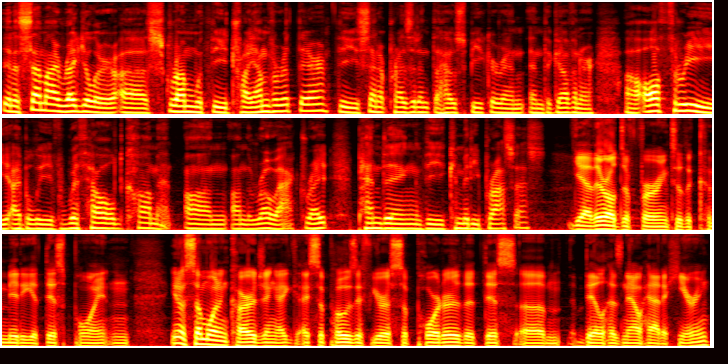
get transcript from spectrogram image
in a semi regular uh, scrum with the triumvirate there, the Senate President, the House Speaker, and, and the Governor, all three, I believe, withheld comment on, on the Roe Act, right? Pending the committee process yeah, they're all deferring to the committee at this point, and you know, somewhat encouraging, I, I suppose, if you're a supporter that this um, bill has now had a hearing.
